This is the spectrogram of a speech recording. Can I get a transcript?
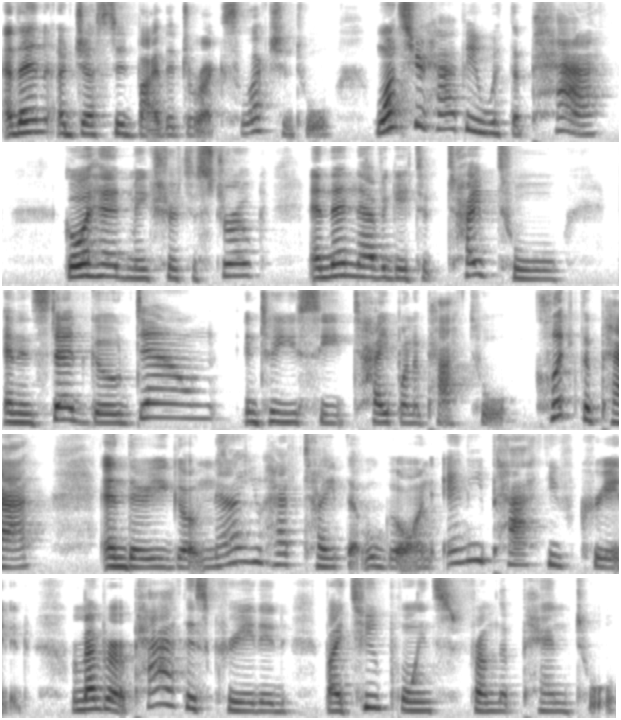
and then adjusted by the direct selection tool. Once you're happy with the path, go ahead, make sure to stroke, and then navigate to type tool and instead go down until you see type on a path tool. Click the path and there you go. Now you have type that will go on any path you've created. Remember, a path is created by two points from the pen tool.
